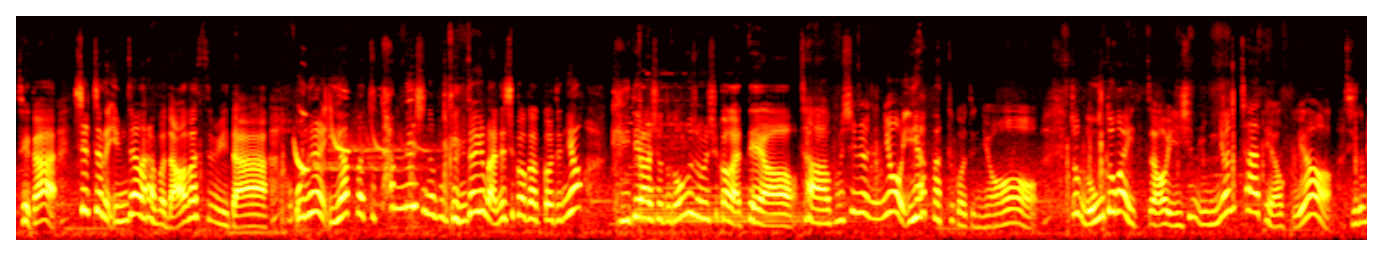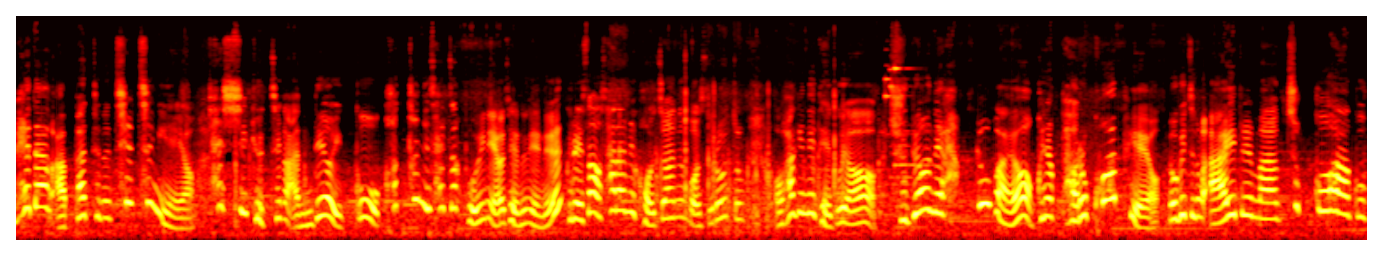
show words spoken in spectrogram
제가 실제로 임장을 한번 나와봤습니다. 오늘 이 아파트 탐내시는 분 굉장히 많으실 것 같거든요. 기대하셔도 너무 좋으실 것 같아요. 자, 보시면은요, 이 아파트거든요. 좀 노후도가 있죠. 26년 차 되었고요. 지금 해당 아파트는 7층이에요. 샤시 교체가 안 되어 있고 커튼이 살짝 보이네요. 제 눈에는. 그래서 사람 이 거주하는 것으로 좀 어, 확인이 되고요. 주변에 학교가요. 그냥 바로 코앞이에요. 여기 지금 아이들 막 축구하고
